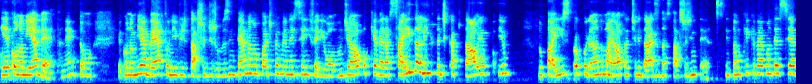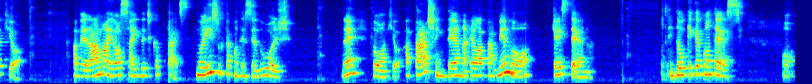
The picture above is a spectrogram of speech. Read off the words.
e economia aberta, né? Então, economia aberta, o nível de taxa de juros interna não pode permanecer inferior ao mundial, porque haverá saída líquida de capital e o, e o do país procurando maior atratividade das taxas internas. Então, o que, que vai acontecer aqui, ó? Haverá maior saída de capitais. Não é isso que está acontecendo hoje? Né? Então, aqui, ó, a taxa interna, ela está menor que a externa. Então, o que que acontece? Ó,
